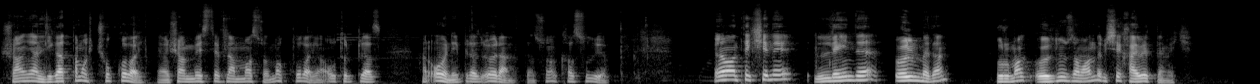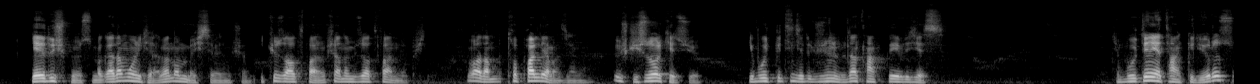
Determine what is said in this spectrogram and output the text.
Şu an yani lig atlamak çok kolay. Yani şu an West'te falan master olmak kolay. Yani oturup biraz hani oynayıp biraz öğrendikten sonra kasılıyor. Önemli tek şey ne? Lane'de ölmeden durmak. Öldüğün zaman da bir şey kaybetmemek. Geri düşmüyorsun. Bak adam 12 ben 15 severim şu an. 206 farm şu adam 106 farm yapıştı. Bu adam toparlayamaz yani. 3 kişi zor kesiyor. Bir bu bitince de üçünü birden tanklayabileceğiz. Şimdi bu niye tank gidiyoruz?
